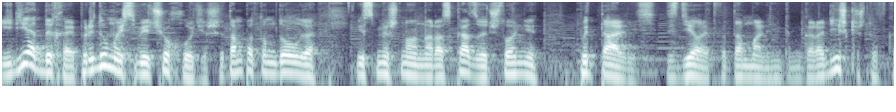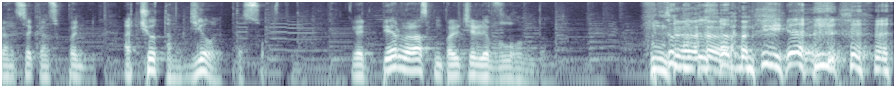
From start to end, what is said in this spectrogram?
Иди отдыхай, придумай себе, что хочешь. И там потом долго и смешно она рассказывает, что они пытались сделать в этом маленьком городишке, что в конце концов... А что там делать-то, собственно? Говорит, первый раз мы полетели в Лондон.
